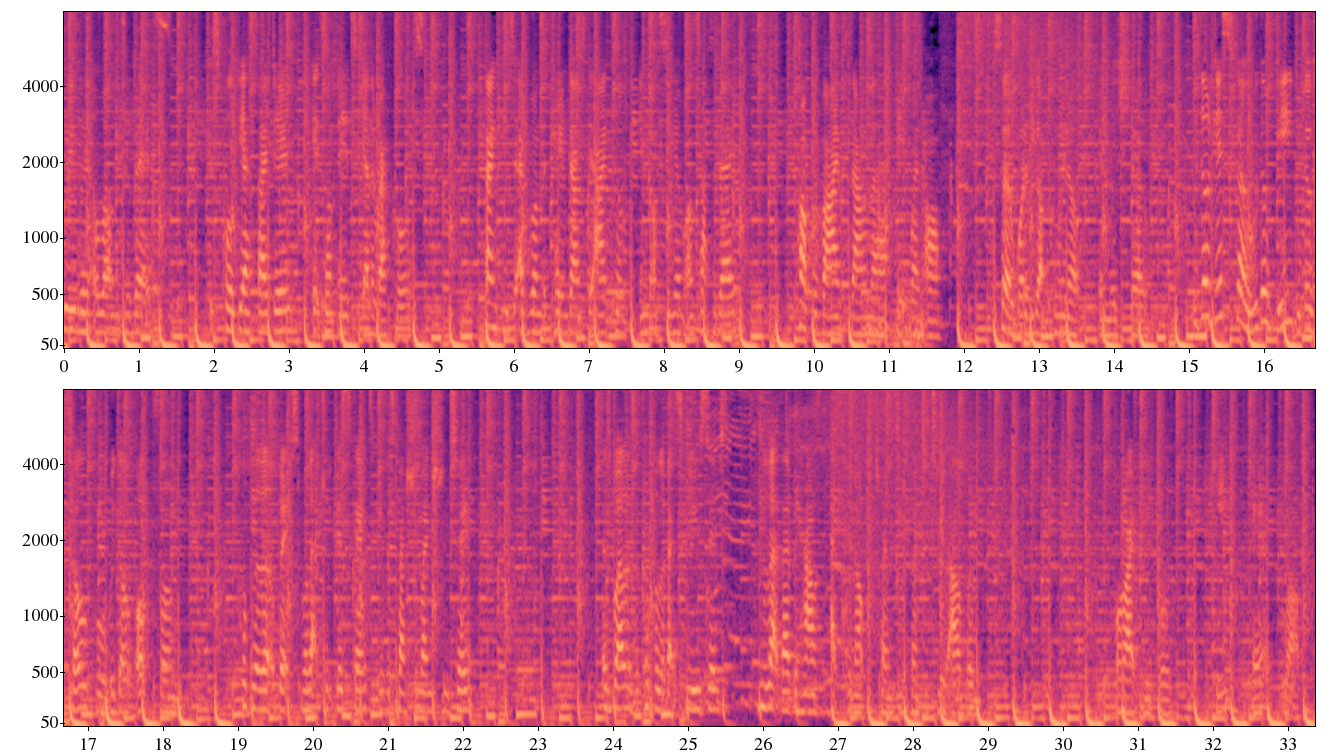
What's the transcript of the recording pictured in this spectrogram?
Grooving along to this. It's called Yes I Do. It's on In It Together Records. Thank you to everyone that came down to the iClub in Nottingham on Saturday. Proper vibes down there, it went off. So, what have you got coming up in this show? We go disco, we go deep, we go soulful, we go up from a couple of little bits from electric disco to give a special mention to, as well as a couple of exclusives from the Let There Be House Equinox 2022 album. Alright, people, keep it locked.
